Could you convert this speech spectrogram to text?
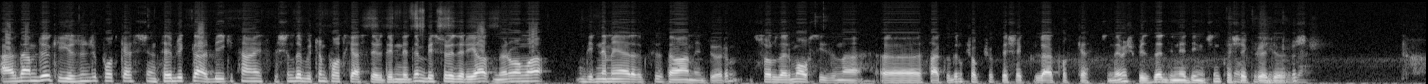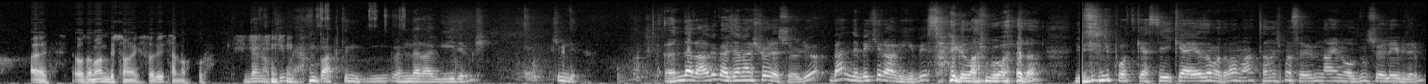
Erdem diyor ki 100. podcast için tebrikler. Bir iki tanesi dışında bütün podcastleri dinledim. Bir süredir yazmıyorum ama dinlemeye aralıksız devam ediyorum. Sorularımı off season'a e, sakladım. Çok çok teşekkürler podcast için demiş. Biz de dinlediğin için teşekkür ediyoruz. Evet. O zaman bir sonraki soruyu sen oku. Ben okuyayım. Baktım Önder abi giydirmiş. Şimdi Önder abi Gacemer şöyle söylüyor. Ben de Bekir abi gibi saygılar bu arada. 100. podcast'te hikaye yazamadım ama tanışma sebebimin aynı olduğunu söyleyebilirim.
